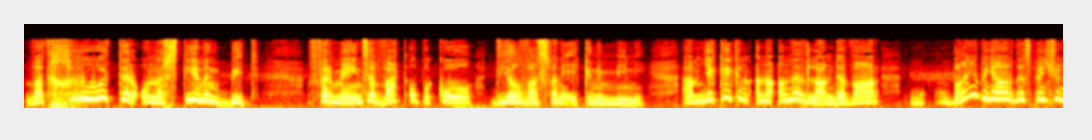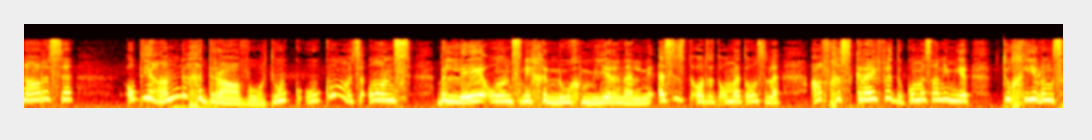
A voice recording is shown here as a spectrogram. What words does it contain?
wat groter ondersteuning bied vir mense wat op 'n kol deel was van die ekonomie nie? Um jy kyk in ander lande waar baie bejaardes pensionaarsse op die hande gedra word. Hoe hoekom is ons belê ons nie genoeg meer in hulle nie? Is dit omdat omdat ons hulle afgeskryf het? Hoekom is daar nie meer toegewings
